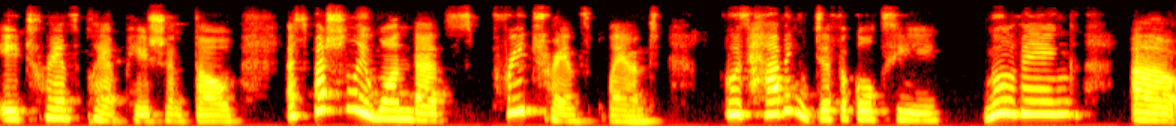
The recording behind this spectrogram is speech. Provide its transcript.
a transplant patient, though, especially one that's pre transplant, who's having difficulty moving, uh,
